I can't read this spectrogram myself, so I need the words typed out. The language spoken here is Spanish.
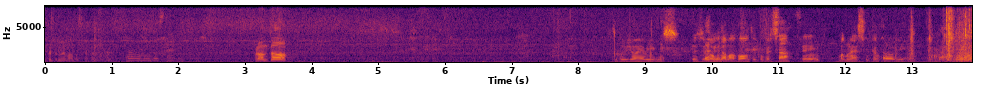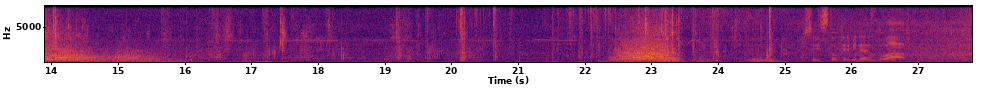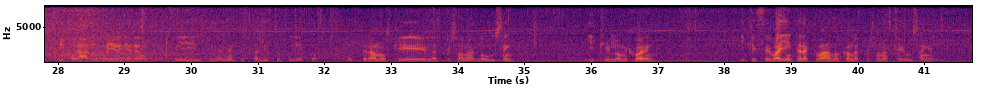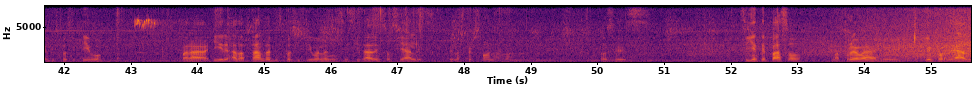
Não tem problema você aparecer. Ah, não gostaria. Pronto! Tudo jóia, amigos? Vamos dar uma volta e conversar? Sim. Vamos nessa, então. Ok. Vocês estão terminando a temporada em Goiânia, não? Sí, finalmente está listo el proyecto. Esperamos que las personas lo usen y que lo mejoren y que se vaya interactuando con las personas que usan el, dispositivo para ir adaptando el dispositivo a las necesidades sociales de las personas. Entonces, siguiente paso, la prueba en tiempo real.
